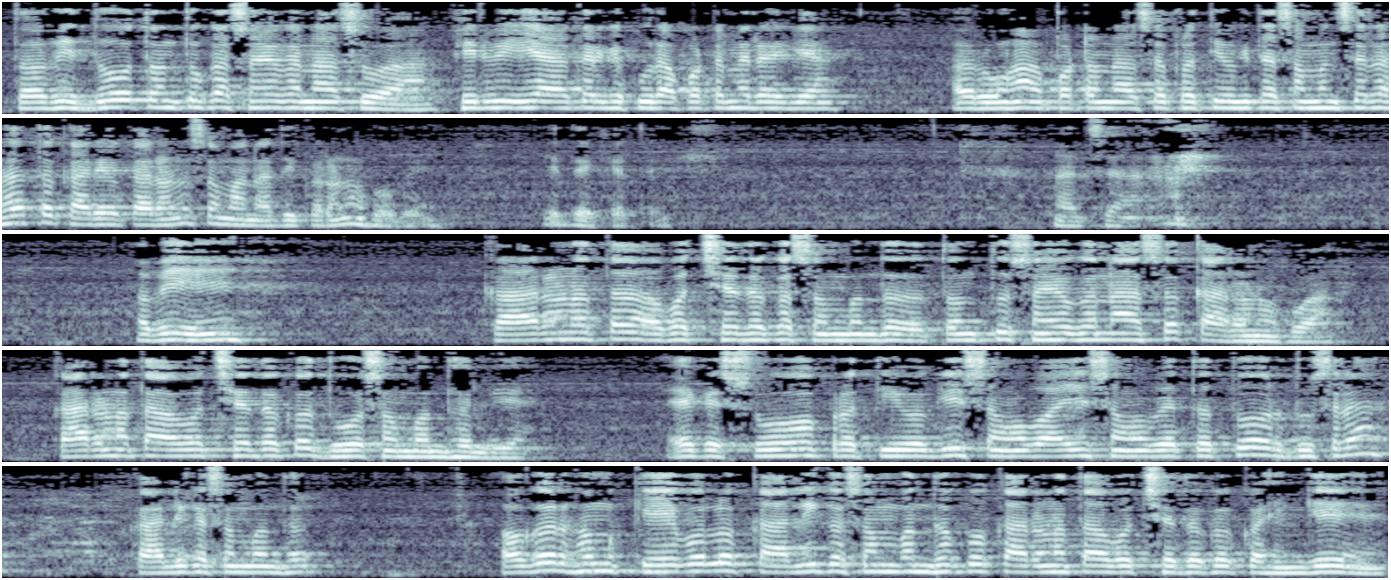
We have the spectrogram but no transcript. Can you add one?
तो अभी दो तंतु का संयोग नाश हुआ, फिर भी यह आकर के पूरा पट में रह गया। और वहाँ पट नाश प्रतियोगिता संबंध से रहा तो कार्य कारण समानाधिकरण हो गए। ये देखे थे। अच्छा। अभी कारणता अवच्छेदक संबंध, तंतु संयोग नाश कारण हुआ। कारणता अवच्छेदक दो संबंध लिए। एक स्व प्रतियोगी, समवायी, समवेतत्व और दूसरा कालिक संबंध। अगर हम केवल कालिक संबंध को कारणता अवच्छेद को कहेंगे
